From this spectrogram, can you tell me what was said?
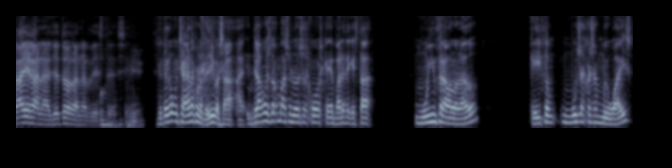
Hay ganas, yo tengo ganas de este, sí. Yo tengo muchas ganas con lo que digo. O sea, Dragon's Dogma es uno de esos juegos que me parece que está muy infravalorado. Que hizo muchas cosas muy guays.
